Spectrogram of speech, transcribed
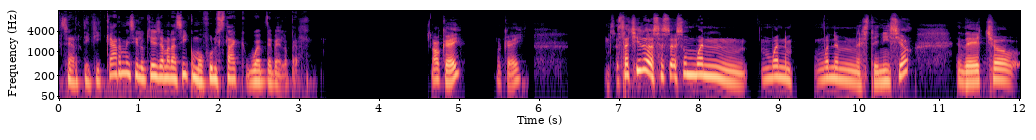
certificarme, si lo quieres llamar así, como full stack web developer. Ok, ok. Está chido, es, un buen, un buen, un buen este, inicio. De hecho,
